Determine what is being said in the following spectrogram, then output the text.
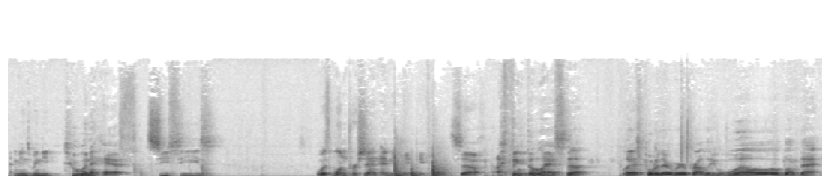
That means we need two and a half cc's with 1% MEKP. So I think the last uh, Last pour there, we are probably well above that.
